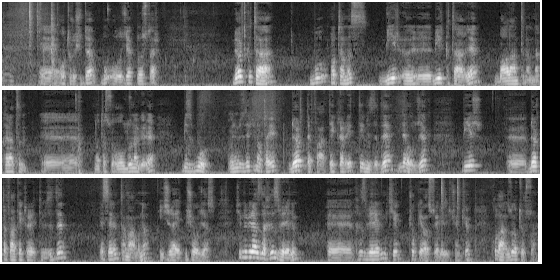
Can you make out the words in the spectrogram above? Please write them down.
e, oturuşu da bu olacak dostlar. Dört kıta bu notamız bir e, bir kıta ve bağlantının, nakaratın e, notası olduğuna göre biz bu önümüzdeki notayı dört defa tekrar ettiğimizde de ne olacak? Bir, e, dört defa tekrar ettiğimizde de eserin tamamını icra etmiş olacağız. Şimdi biraz da hız verelim. E, hız verelim ki çok yavaş söyledik çünkü. Kulağınıza otursun.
